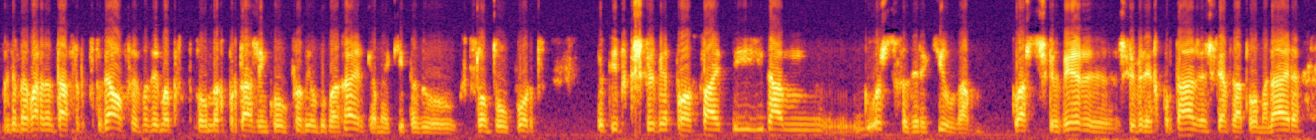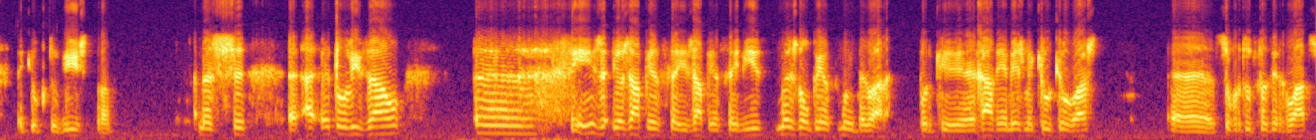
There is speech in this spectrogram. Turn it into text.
por exemplo, agora na Taça de Portugal, foi fazer uma, uma reportagem com o Fabílio do Barreiro, que é uma equipa do, que defrontou o Porto. Eu tive que escrever para o site e dá-me gosto de fazer aquilo. Dá gosto de escrever, escrever em reportagens, escreves à tua maneira, aquilo que tu viste, pronto. Mas a, a, televisão, uh, sim, eu já pensei, já pensei nisso, mas não penso muito agora, porque a rádio é mesmo aquilo que eu gosto, uh, sobretudo fazer relatos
